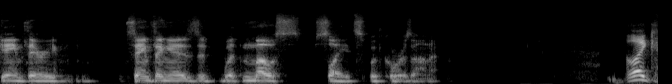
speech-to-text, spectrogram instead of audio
game theory. Same thing is with most slates with Coors on it. Like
